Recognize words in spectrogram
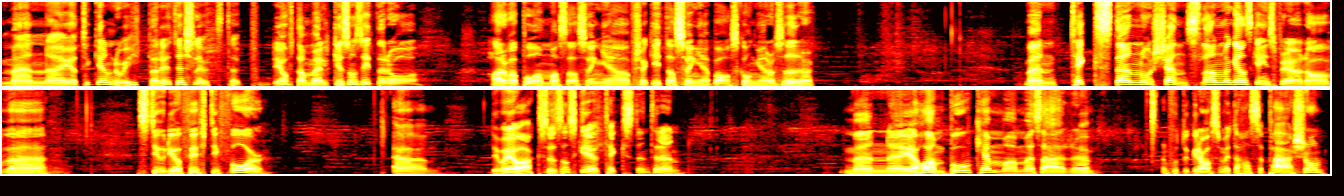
Men eh, jag tycker ändå vi hittade det till slut typ. Det är ofta Melker som sitter och harva på en massa svängiga, försöka hitta svängiga basgångar och så vidare. Men texten och känslan var ganska inspirerad av eh, Studio 54. Ehm, det var jag och Axel som skrev texten till den. Men eh, jag har en bok hemma med så här, eh, en fotograf som heter Hasse Persson.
